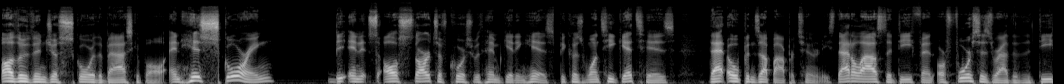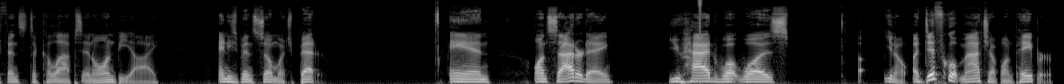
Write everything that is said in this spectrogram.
other than just score the basketball. And his scoring, and it all starts, of course, with him getting his, because once he gets his, that opens up opportunities. That allows the defense, or forces rather, the defense to collapse in on BI and he's been so much better. And on Saturday, you had what was, uh, you know, a difficult matchup on paper.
